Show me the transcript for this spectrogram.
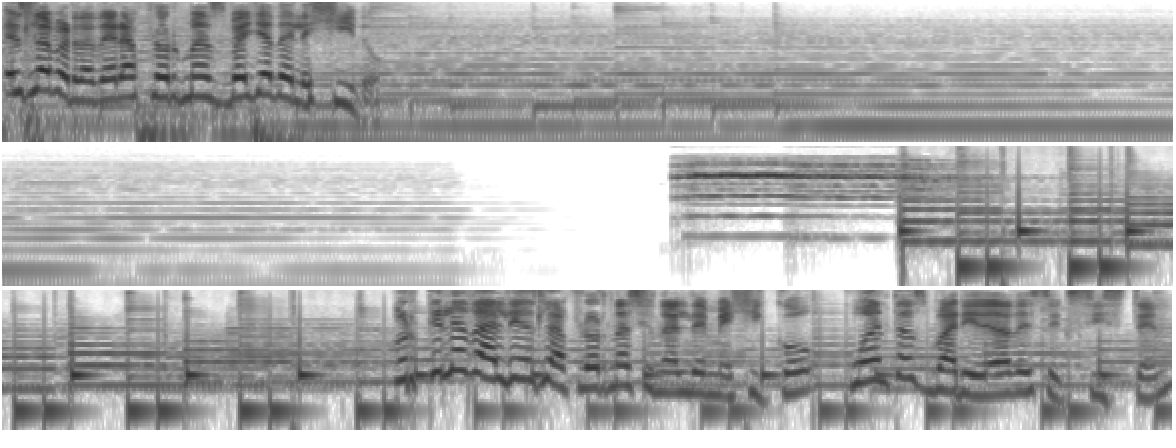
Es la verdadera flor más bella del ejido. ¿Por qué la dalia es la flor nacional de México? ¿Cuántas variedades existen?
